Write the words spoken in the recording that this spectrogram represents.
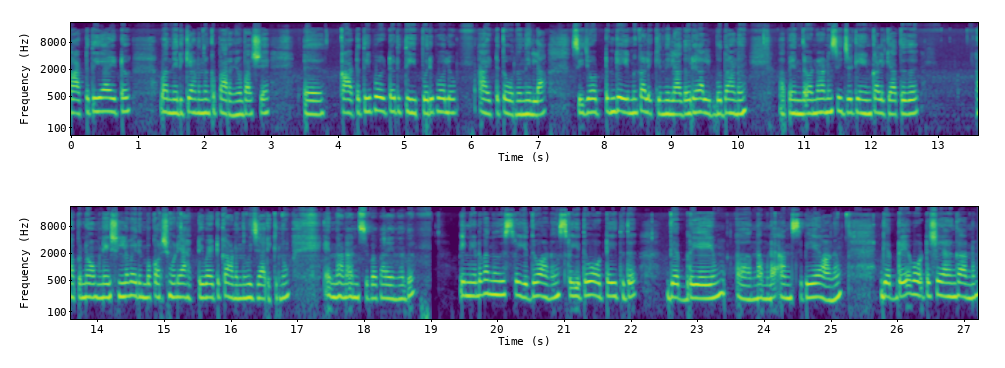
കാട്ടുതീയായിട്ട് വന്നിരിക്കുകയാണെന്നൊക്കെ പറഞ്ഞു. പക്ഷേ കാട്ടുതീ പോയിട്ട് ഒരു തീപ്പൊരി പോലും ആയിട്ട് തോന്നുന്നില്ല. സിജ ഒട്ടും ഗെയിം കളിക്കുന്നില്ല. അതൊരു അത്ഭുതമാണ് അപ്പോൾ എന്തുകൊണ്ടാണ് സിജ ഗെയിം കളിക്കാത്തത്? അപ്പോൾ നോമിനേഷനിൽ വരുമ്പോൾ കുറച്ചും കൂടി ആക്റ്റീവായിട്ട് കാണുമെന്ന് വിചാരിക്കുന്നു. എന്നാണ് അൻസിബ പറയുന്നത്. പിന്നീട് വന്നത് ശ്രീധു ആണ്. ശ്രീതു വോട്ട് ചെയ്തത് ഗബ്രിയെയും നമ്മുടെ അൻസിബിയെയാണ്. ഗബ്രിയെ വോട്ട് ചെയ്യാൻ കാരണം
